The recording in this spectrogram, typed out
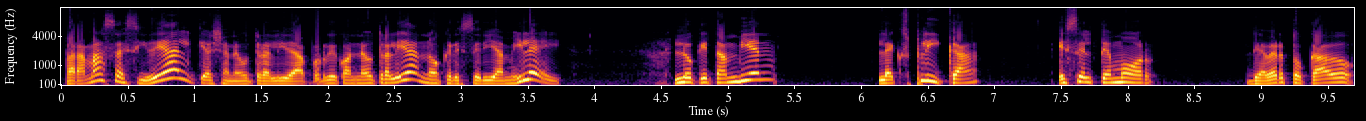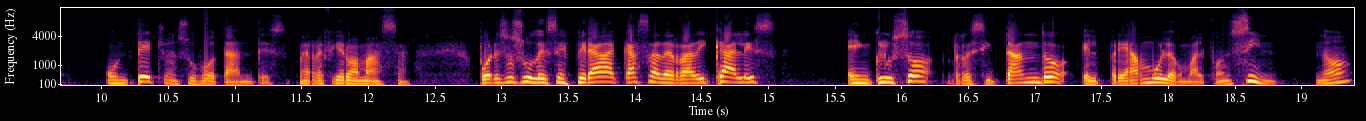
Para Massa es ideal que haya neutralidad, porque con neutralidad no crecería mi ley. Lo que también la explica es el temor de haber tocado un techo en sus votantes, me refiero a Massa. Por eso su desesperada casa de radicales e incluso recitando el preámbulo como Alfonsín, ¿no?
